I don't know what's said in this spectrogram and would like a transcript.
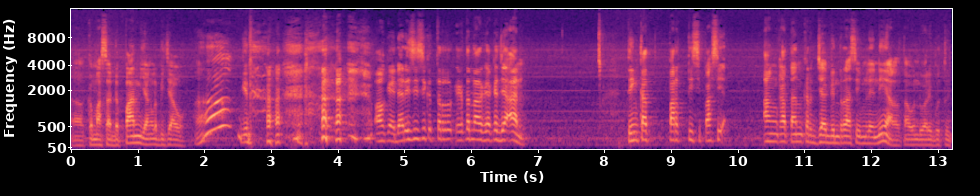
eh, ke masa depan yang lebih jauh. Gitu. Oke, dari sisi keter- ketenaga kerjaan, tingkat partisipasi angkatan kerja generasi milenial tahun 2017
